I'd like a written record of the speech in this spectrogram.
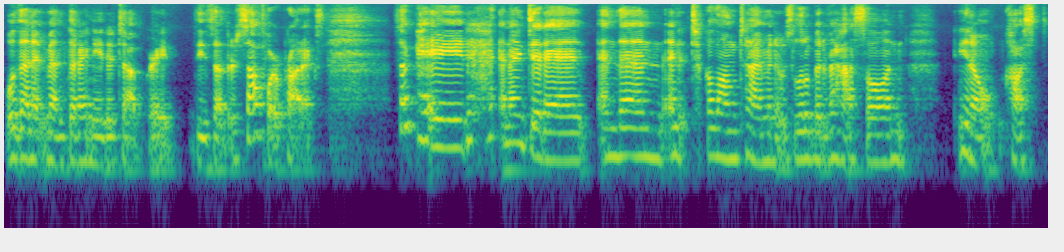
Well, then it meant that I needed to upgrade these other software products. So I paid and I did it. And then, and it took a long time and it was a little bit of a hassle and, you know, cost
